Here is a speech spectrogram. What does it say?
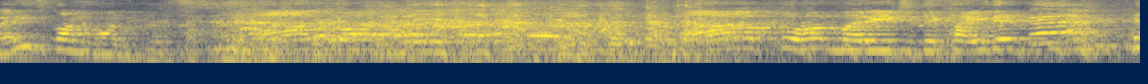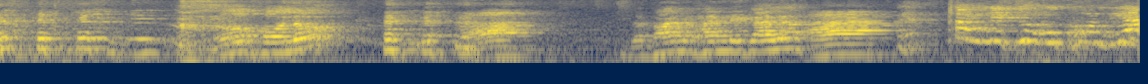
मरीज़ कौन कौन है? आपको आपको हम मरीज़ दिखाई देते हैं। लो खोलो। हाँ। जबान बाहर निकालो। हाँ। हमने क्यों मुँह खोल दिया?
